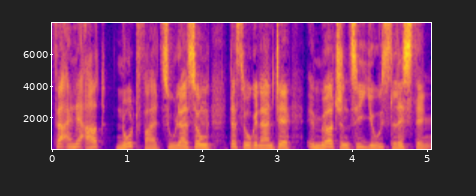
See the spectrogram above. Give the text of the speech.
für eine Art Notfallzulassung, das sogenannte Emergency Use Listing.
